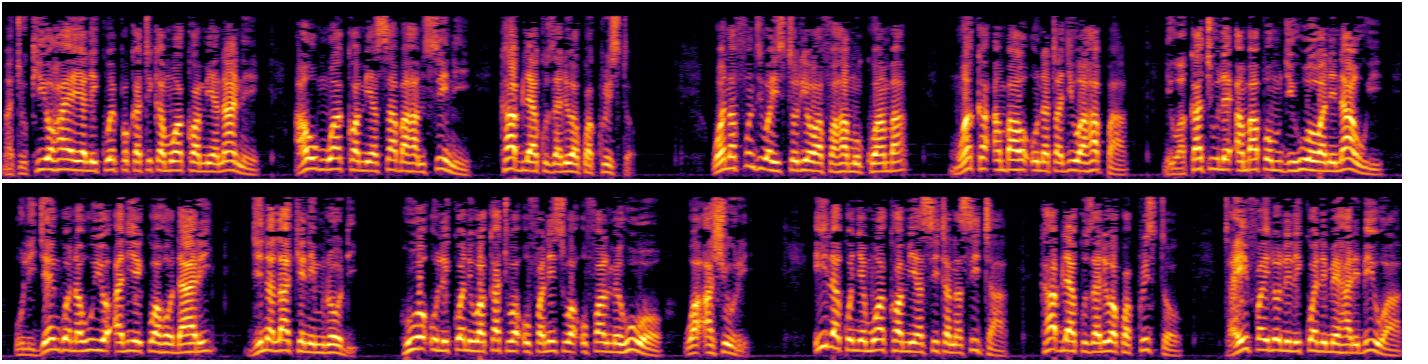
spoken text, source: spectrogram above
matukio haya yalikuwepo katika mwaka wa 800 au mwaka wa 750 kabla ya kuzaliwa kwa kristo wanafunzi wa historia wafahamu kwamba mwaka ambao unatajiwa hapa ni wakati ule ambapo mji huo wa ninawi ulijengwa na huyo aliyekuwa hodari jina lake ni mrodi. Huo ulikuwa ni wakati wa ufanisi wa ufalme huo wa ashuri. Ila kwenye mwaka wa 66 kabla ya kuzaliwa kwa kristo taifa hilo lilikuwa limeharibiwa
